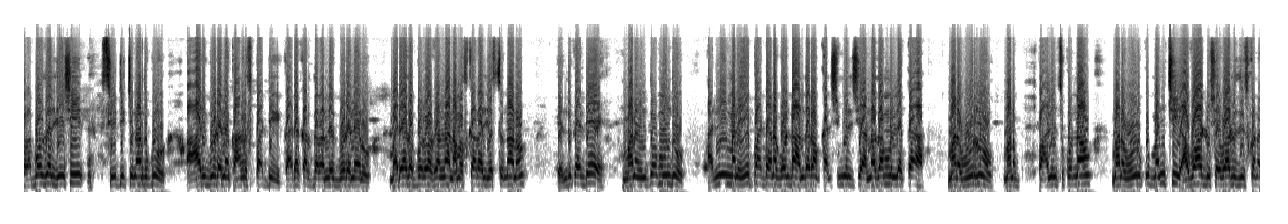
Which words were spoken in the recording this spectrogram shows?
ప్రపోజల్ చేసి సీట్ ఇచ్చినందుకు ఆరి కూడా నేను కాంగ్రెస్ పార్టీ కార్యకర్తలందరికీ కూడా నేను మర్యాద పూర్వకంగా నమస్కారాలు చేస్తున్నాను. ఎందుకంటే మనం ఇంతకు ముందు అన్ని మన ఏ పార్టీ అనకుండా అందరం కలిసిమెలిసి అన్నదమ్ములు లెక్క మన ఊరును మనం పాలించుకున్నాం. మన ఊరుకు మంచి అవార్డు షవార్డులు తీసుకున్న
